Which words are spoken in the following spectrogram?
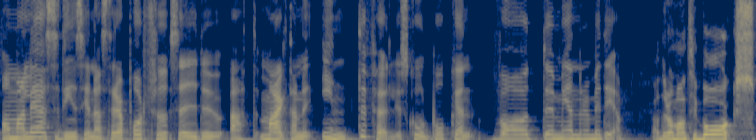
om man läser din senaste rapport så säger du att marknaden inte följer skolboken. Vad menar du med det? Ja, drar man tillbaks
